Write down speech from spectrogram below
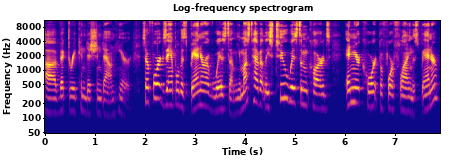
uh, victory condition down here. So for example, this Banner of Wisdom, you must have at least two Wisdom cards in your court before flying this banner.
